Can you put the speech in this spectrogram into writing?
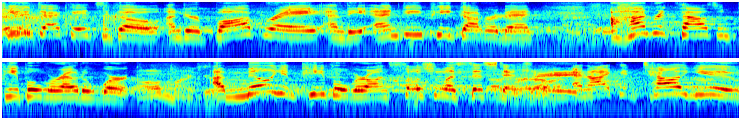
few decades ago, under Bob Rae and the NDP government, 100,000 people were out of work. Oh A million people were on social assistance. And I can tell you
